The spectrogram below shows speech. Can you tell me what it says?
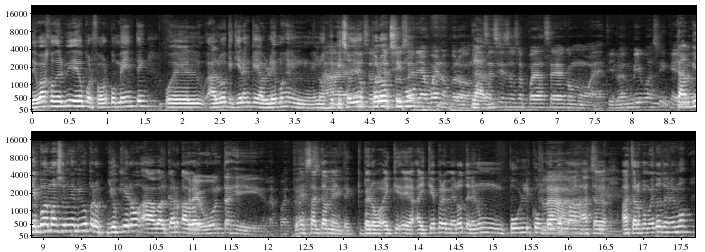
debajo del video, por favor comenten o el- algo que quieran que hablemos en, en los Ah, episodios eso- próximos. Eso sería bueno, pero Claro. no sé si eso se puede hacer como estilo en vivo, así que. También yo- podemos hacer un en vivo, pero yo quiero abarcar... abar- Preguntas y Exactamente, pero hay que, eh, hay que primero tener un público un poco más. Hasta, sí. hasta los momentos tenemos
